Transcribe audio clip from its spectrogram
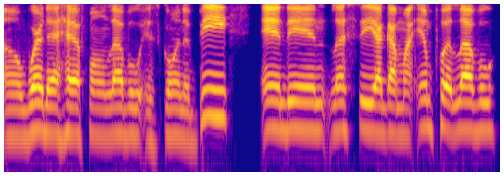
uh, where that headphone level is going to be. And then let's see. I got my input level.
